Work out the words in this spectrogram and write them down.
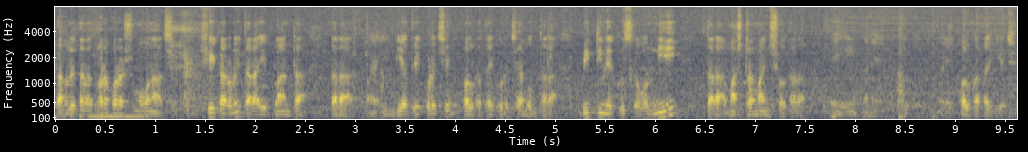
তাহলে তারা ধরা পড়ার সম্ভাবনা আছে। সেই কারণেই তারা এই প্ল্যানটা তারা ইন্ডিয়াতে করেছে, কলকাতায় করেছে এবং তারা ভিক্টিমের খোঁজখবর নিয়েই তারা মাস্টার মাইন্ড সহ তারা এই মানে মানে কলকাতায় গিয়েছে।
